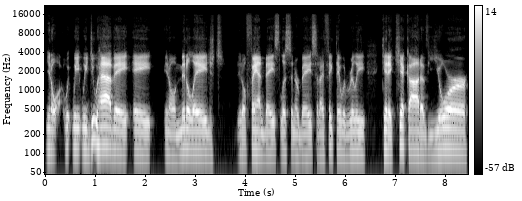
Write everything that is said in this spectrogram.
you know, we, we do have a a you know a middle aged you know fan base, listener base, and I think they would really get a kick out of your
